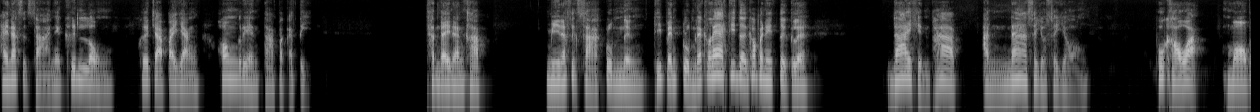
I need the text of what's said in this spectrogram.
ให้นักศึกษาเนี่ยขึ้นลง เพื่อจะไปยังห้องเรียนตามปกติ ทันใดนั้นครับ มีนักศึกษากลุ่มหนึ่งที่เป็นกลุ่มแรก ๆ ที่เดินเข้าไปในตึกเลย ได้เห็นภาพอันน่าสยดสยอง พวกเขาอะมองไป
